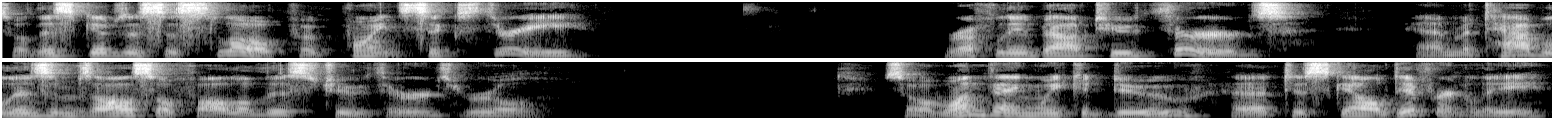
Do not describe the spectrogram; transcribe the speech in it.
So this gives us a slope of 0.63, roughly about two-thirds. And metabolisms also follow this two-thirds rule. So one thing we could do uh, to scale differently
